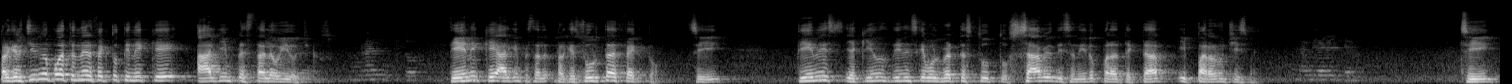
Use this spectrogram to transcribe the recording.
para que el chisme pueda tener efecto, tiene que alguien prestarle oído, chicos. Un receptor. Tiene que alguien prestarle, para que surta efecto, ¿sí? Tienes, y aquí es donde tienes que volverte astuto, sabio, discernido para detectar y parar un chisme. Cambiar el tema. Sí.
